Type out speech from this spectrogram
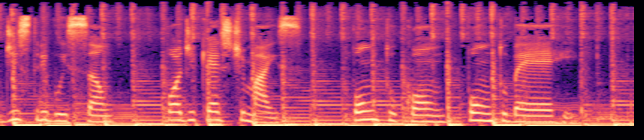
Distribuição podcastmais.com.br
